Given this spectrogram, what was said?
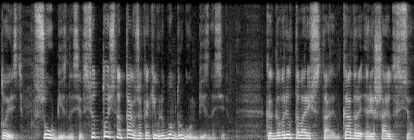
То есть в шоу-бизнесе все точно так же, как и в любом другом бизнесе. Как говорил товарищ Сталин, кадры решают все.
